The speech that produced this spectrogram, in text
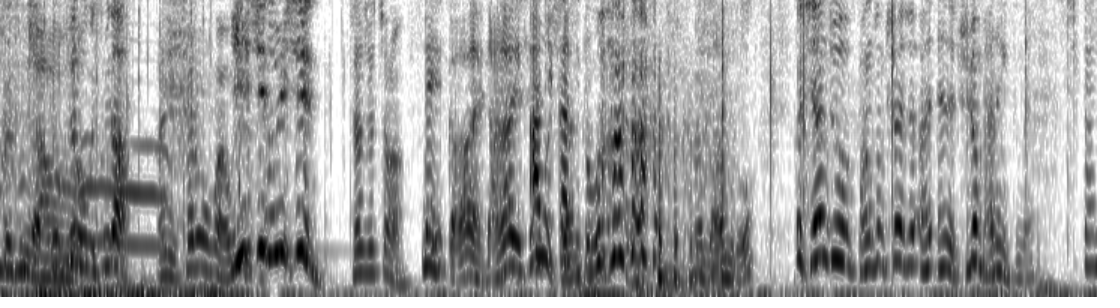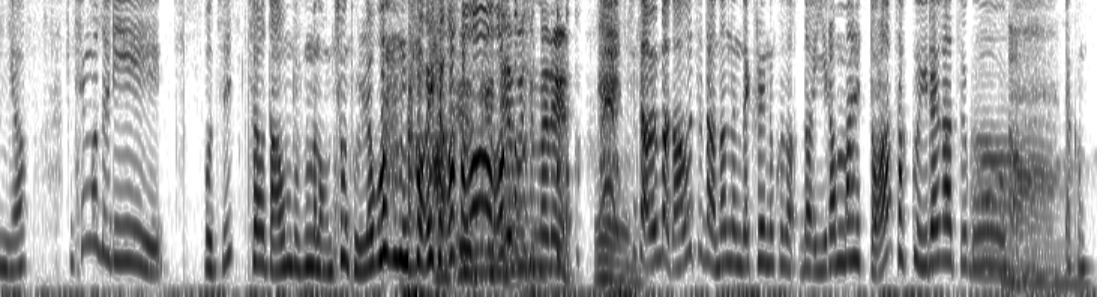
그렇습니다. 아우. 새로 오고 있습니다. 아니 새로운 거야 일신 울신. 지난주 했잖아 네. 그러니까 나날이 새로 아직까지도. 그런 마음으로. 그러니까 지난주 방송 출연해서 아, 했는데 주변 반응이 있었나요? 주변이요. 친구들이 뭐지? 저 나온 부분만 엄청 돌려보는 거예요. 아, 그, 그 순간에 어. 진짜 얼마 나오지도 않았는데 그래놓고 나, 나 이런 말 했더라? 자꾸 이래가지고 아. 약간 아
